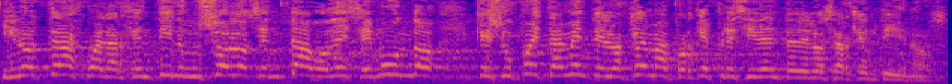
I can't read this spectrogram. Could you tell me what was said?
y no trajo a la Argentina un solo centavo de ese mundo que supuestamente lo aclama porque es presidente de los argentinos.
